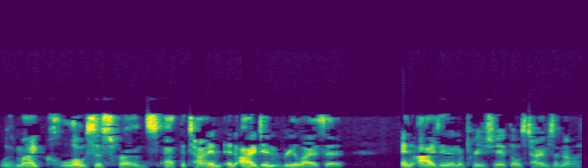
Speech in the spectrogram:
with my closest friends at the time and I didn't realize it. And I didn't appreciate those times enough.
